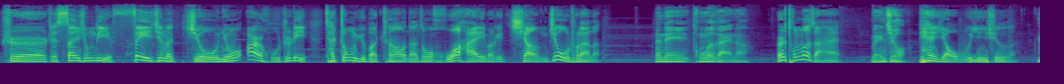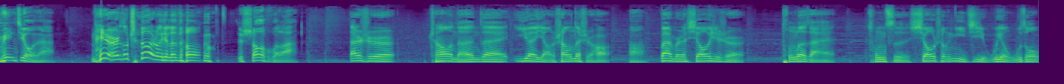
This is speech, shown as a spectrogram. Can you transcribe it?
是这三兄弟费尽了九牛二虎之力，才终于把陈浩南从火海里面给抢救出来了。那那童乐仔呢？而童乐仔没人救，便杳无音讯了，没人救他，没人都撤出去了都。就烧死了但是陈浩南在医院养伤的时候，啊！外面的消息是，童乐仔从此销声匿迹，无影无踪。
